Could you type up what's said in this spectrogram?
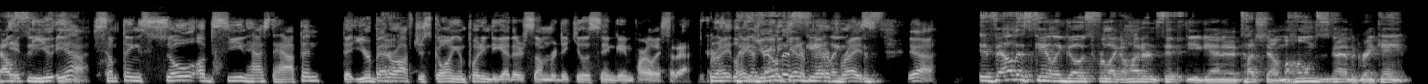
Kelce, you, yeah, something so obscene has to happen that you're better yeah. off just going and putting together some ridiculous same game parlay for that, right? Like, like you're going to get a better price. If, yeah. If Valdes-Scantling goes for like 150 again and a touchdown, Mahomes is going to have a great game.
